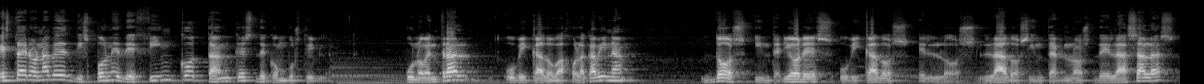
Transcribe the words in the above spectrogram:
Esta aeronave dispone de 5 tanques de combustible. Uno ventral, ubicado bajo la cabina, dos interiores, ubicados en los lados internos de las alas,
